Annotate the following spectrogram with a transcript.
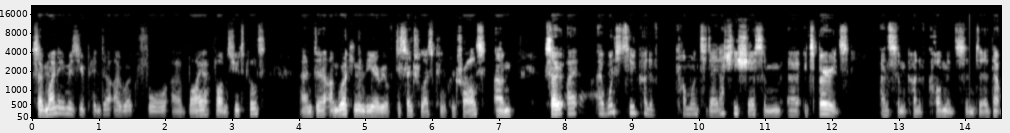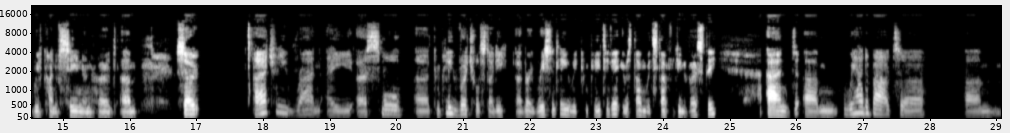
So my name is Upinder. I work for uh, Bayer Pharmaceuticals, and uh, I'm working in the area of decentralized clinical trials. Um, so I, I wanted to kind of come on today and actually share some uh, experience and some kind of comments and uh, that we've kind of seen and heard. Um, so I actually ran a, a small, uh, complete virtual study uh, very recently. We completed it. It was done with Stanford University, and um, we had about. Uh, um,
